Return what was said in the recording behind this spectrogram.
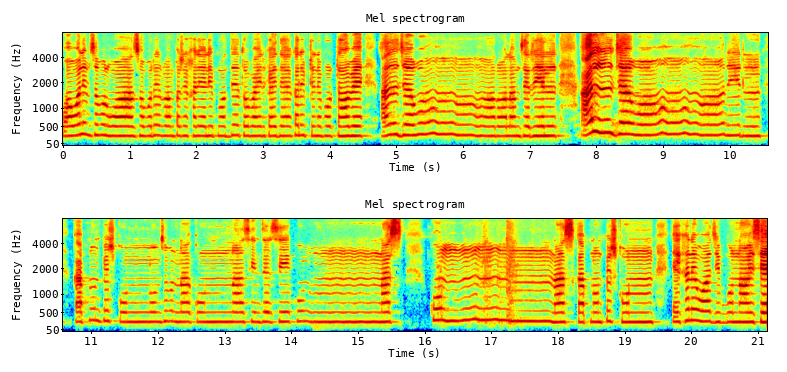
ওয়া ওয়ালিম সবর ওয়া সবরের বাম পাশে খালি আলিফ মধ্যে তো বাইর কায়দা আলিফ টেনে পড়তে হবে। আল জাওয়ার লাম রিল আল জাওয়ারিল কাপ নুন পেশ, কুন, নুন সবর না, কুন, না সিনজের সি, কুন, নাস। কুন নাস কাপ নুন পেশ কুন, এখানে ওয়াজিব গুন্না হয়েছে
